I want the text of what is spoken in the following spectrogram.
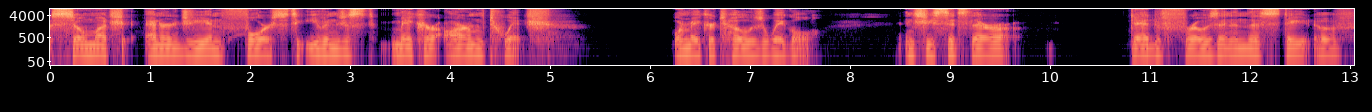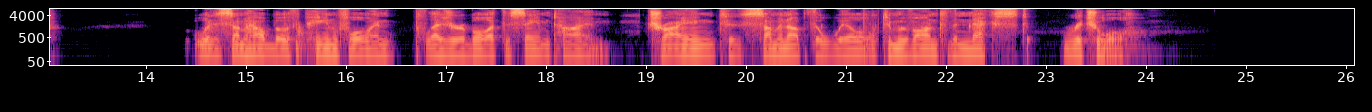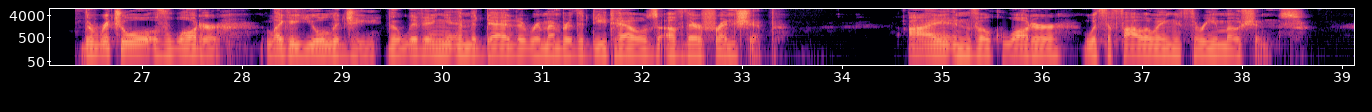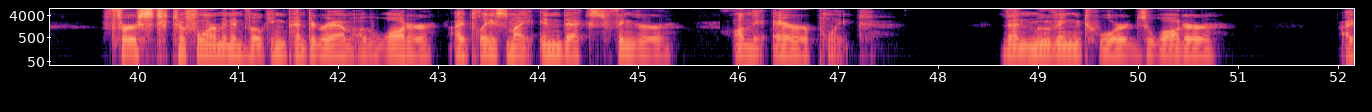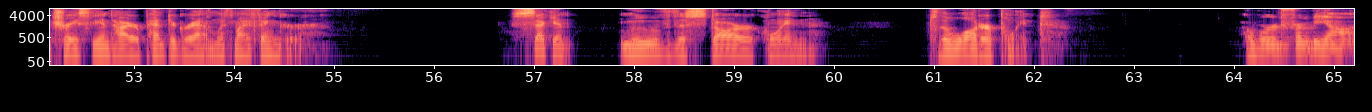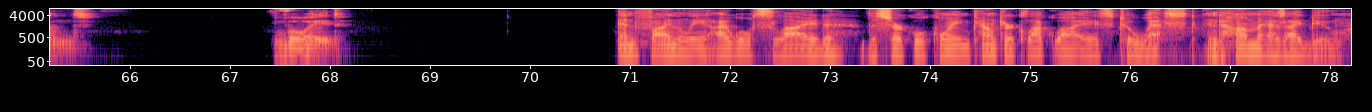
so much energy and force to even just make her arm twitch or make her toes wiggle. And she sits there dead frozen in this state of what is somehow both painful and pleasurable at the same time, trying to summon up the will to move on to the next ritual. The ritual of water. Like a eulogy, the living and the dead remember the details of their friendship. I invoke water with the following three motions. First, to form an invoking pentagram of water, I place my index finger on the air point. Then, moving towards water, I trace the entire pentagram with my finger. Second, move the star coin to the water point. A word from beyond. Void. And finally, I will slide the circle coin counterclockwise to west and hum as I do.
